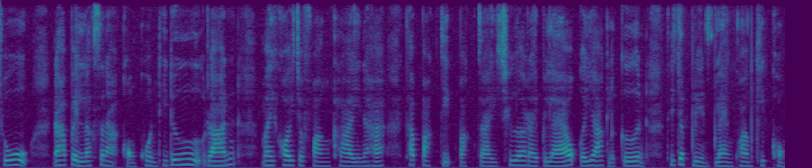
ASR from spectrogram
ชูนะคะเป็นลักษณะของคนที่ดื้อรั้น ไม่ค่อยจะฟังใครนะคะ ถ้าปักจิตปักใจเชื่ออะไรไปแล้วก็ยากเหลือเกิน ที่จะเปลี่ยนแปลงความคิดของ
